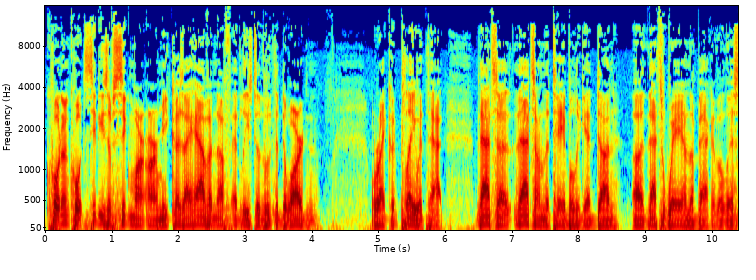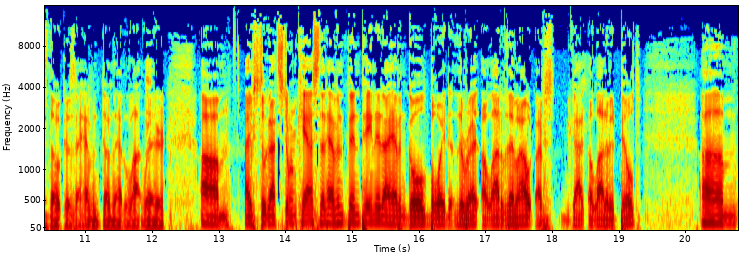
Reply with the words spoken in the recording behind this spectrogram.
quote unquote cities of Sigmar army because I have enough at least with the Duardin where I could play with that. That's a that's on the table to get done. Uh, that's way on the back of the list though because I haven't done that a lot later. Um, I've still got Stormcast that haven't been painted. I haven't gold boyed the re- a lot of them out. I've got a lot of it built. Um,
